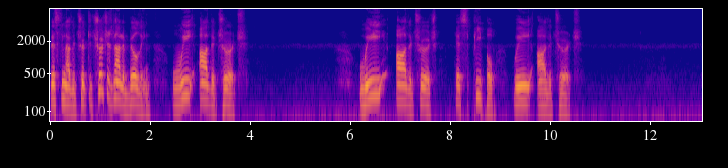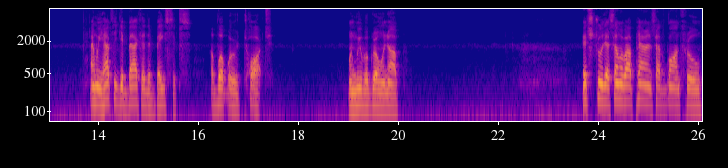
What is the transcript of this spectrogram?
This thing of the church. The church is not a building. We are the church. We are the church, His people. We are the church. And we have to get back to the basics of what we were taught when we were growing up. It's true that some of our parents have gone through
